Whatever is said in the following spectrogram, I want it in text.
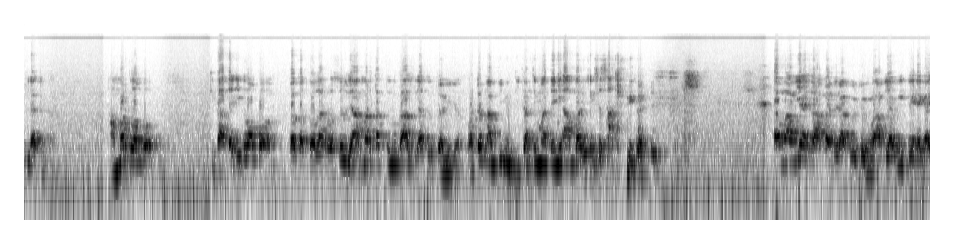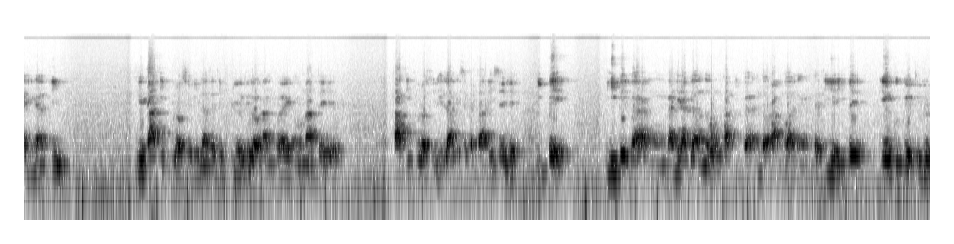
fiatuka. Amar kelompok kita tadi kelompok bapak kolar Rasul ya Amar tak tulu ke alfiatul baliyah. Padahal Nabi ngendikan sing mateni Amar sing sesat. Muawiyah sahabat dari Abu Dong, Muawiyah itu yang kaji Nabi. Di kaki Rasulillah, jadi beliau itu orang baik, nate kaki Rasulillah di sekretaris saya IP, IP barang, kan Nabi untuk ungkap juga untuk orang tua, jadi ya IP, ya ikut dulu.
